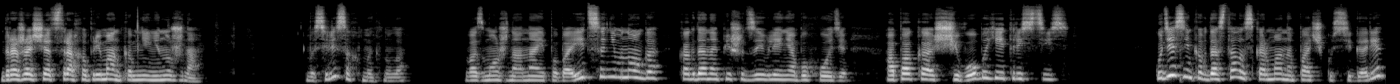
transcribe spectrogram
Дрожащая от страха приманка мне не нужна. Василиса хмыкнула. Возможно, она и побоится немного, когда напишет заявление об уходе, а пока с чего бы ей трястись? Кудесников достал из кармана пачку сигарет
